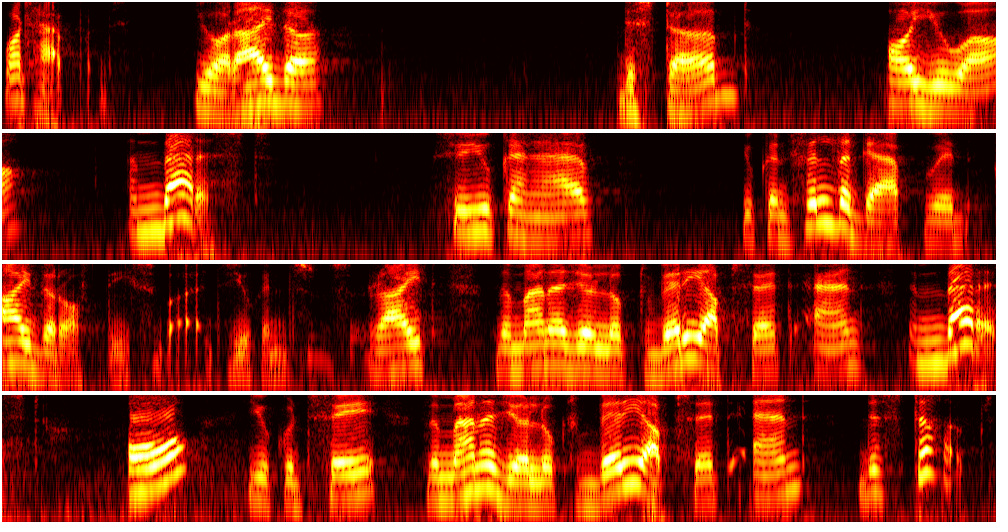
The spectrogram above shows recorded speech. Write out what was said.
what happens? You are either disturbed or you are embarrassed. So you can have You can fill the gap with either of these words. You can write, the manager looked very upset and embarrassed. Or you could say the manager looked very upset and disturbed.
